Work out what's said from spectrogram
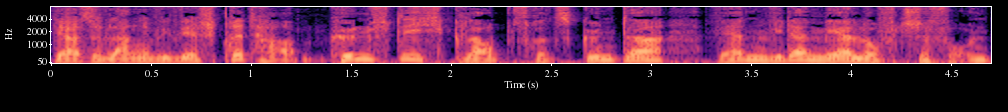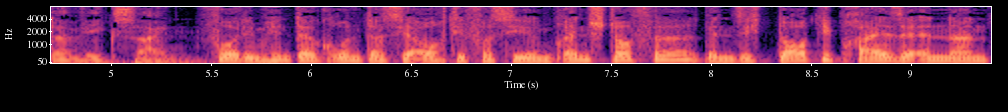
Ja, solange wie wir Sprit haben. Künftig, glaubt Fritz Günther, werden wieder mehr Luftschiffe unterwegs sein. Vor dem Hintergrund, dass ja auch die fossilen Brennstoffe, wenn sich dort die Preise ändern,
